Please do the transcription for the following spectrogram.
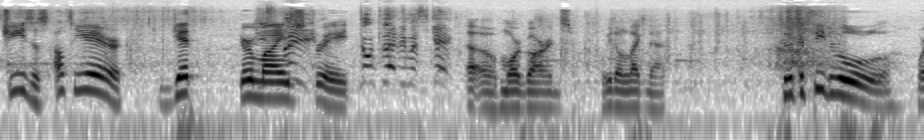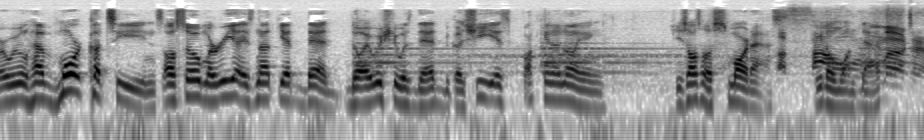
Jesus, Altair, get your mind straight. Don't let him escape! Uh-oh, more guards. We don't like that. To the cathedral, where we will have more cutscenes. Also, Maria is not yet dead, though I wish she was dead because she is fucking annoying. She's also a smartass. We don't want that. murder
